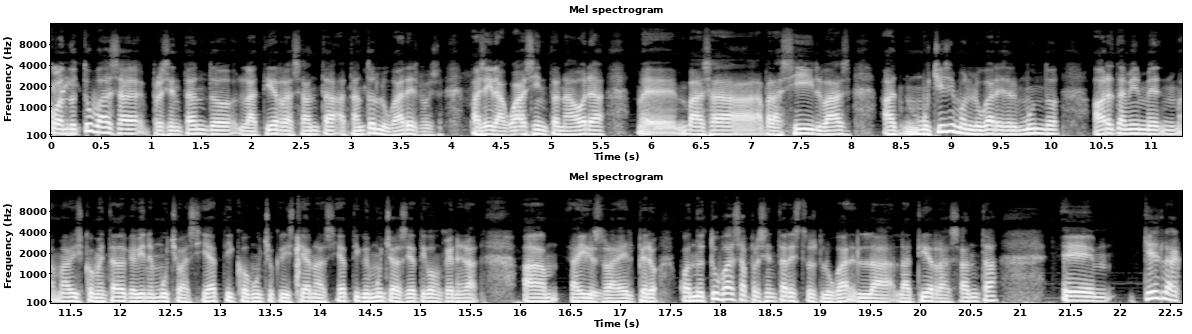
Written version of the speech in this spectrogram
Cuando tú vas a- presentando la Tierra Santa a tantos lugares, pues vas a ir a Washington ahora, eh, vas a Brasil, vas a muchísimos lugares del mundo. Ahora también me, me habéis comentado que viene mucho asiático, mucho cristiano asiático y mucho asiático en general a, a Israel. Pero cuando tú vas a presentar estos lugares, la, la Tierra Santa, eh, ¿qué, es la,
